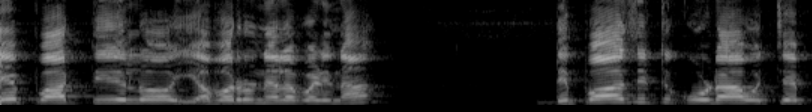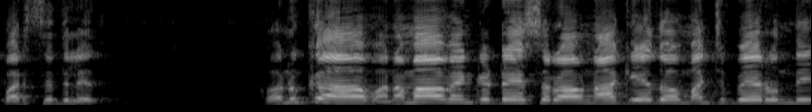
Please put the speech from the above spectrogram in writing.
ఏ పార్టీలో ఎవరు నిలబడినా డిపాజిట్ కూడా వచ్చే పరిస్థితి లేదు. కనుక వనమా వెంకటేశ్వరరావు నాకేదో మంచి పేరుంది.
